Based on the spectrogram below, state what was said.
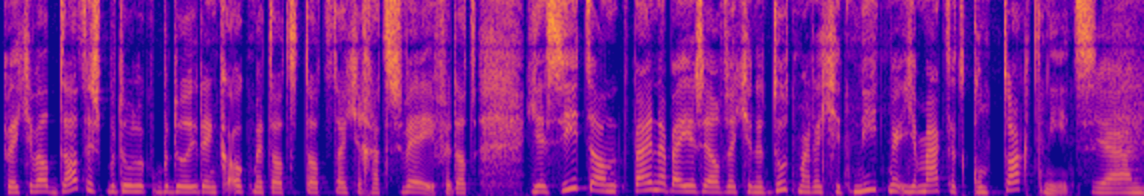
Weet je wel, dat is bedoel, ik, bedoel je denk ik ook met dat, dat, dat je gaat zweven. Dat je ziet dan bijna bij jezelf dat je het doet, maar dat je het niet meer, je maakt het contact niet. Ja, en,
